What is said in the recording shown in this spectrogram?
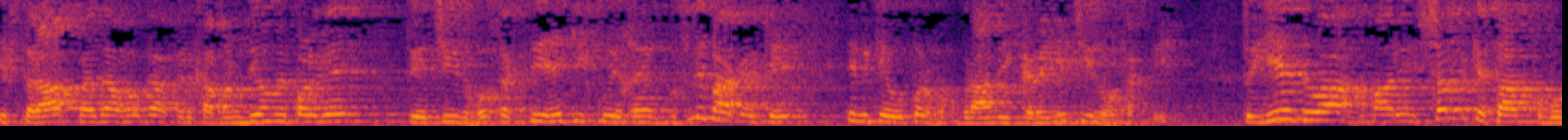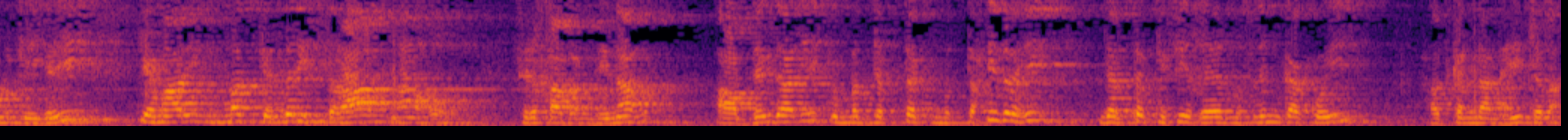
اختلاف پیدا ہوگا، فرقہ بندیوں میں پڑ گئے، تو یہ چیز ہو سکتی ہے کہ کوئی غیر مسلم آ کر کے ان کے اوپر حکمرانی کرے، یہ چیز ہو سکتی ہے۔ تو یہ دعا ہماری شرط کے ساتھ قبول کی گئی کہ ہماری امت کے اندر اختراف نہ ہو، فرقہ بندی نہ ہو۔ آپ دیکھ ڈالیے کہ امت جب تک متحد رہی، جب تک کسی غیر مسلم کا کوئی ہتھ کنڈا نہیں چلا۔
